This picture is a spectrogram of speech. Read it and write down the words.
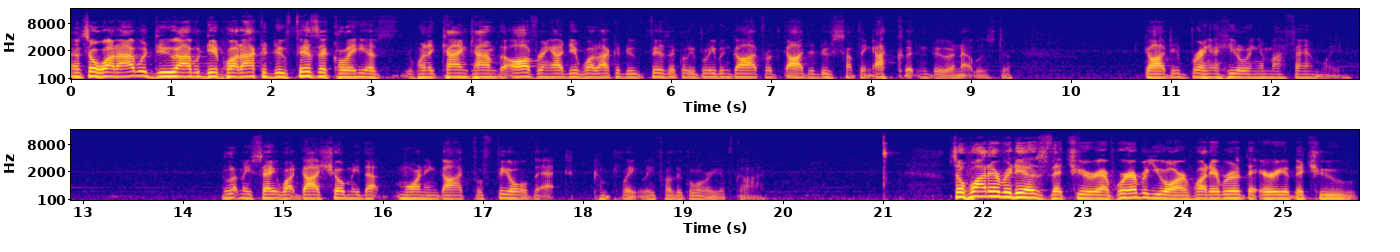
And so what I would do, I would did what I could do physically as when it came time to offering, I did what I could do physically, believing God for God to do something I couldn't do, and that was to God to bring a healing in my family. And let me say what God showed me that morning, God fulfilled that completely for the glory of God. So whatever it is that you're at, wherever you are, whatever the area that you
